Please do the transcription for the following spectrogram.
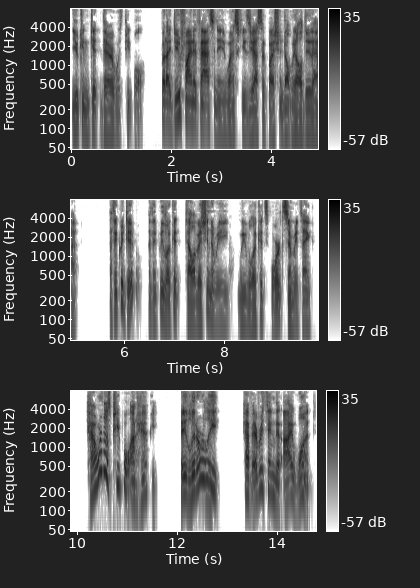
you can get there with people. But I do find it fascinating, Wes, because you asked the question, don't we all do that? I think we do. I think we look at television and we, we look at sports and we think, how are those people unhappy? They literally have everything that I want.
